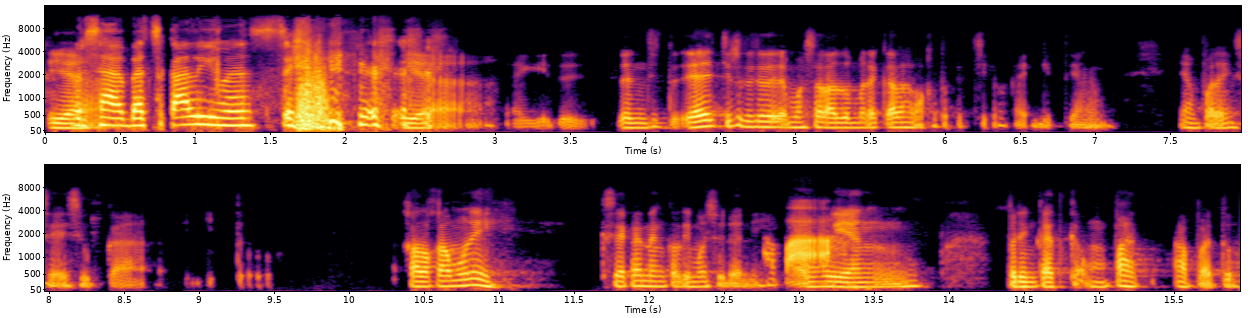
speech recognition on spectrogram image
Iya. Bersahabat sekali, Mas. iya, kayak gitu. Dan ya cerita-cerita masa lalu mereka lah waktu kecil kayak gitu yang yang paling saya suka gitu. Kalau kamu nih, saya kan yang kelima sudah nih. Apa? Kamu yang peringkat keempat apa tuh?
